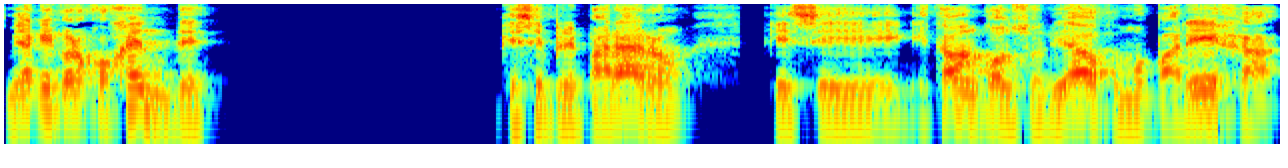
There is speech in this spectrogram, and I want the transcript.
Mira que conozco gente que se prepararon, que, se, que estaban consolidados como pareja,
